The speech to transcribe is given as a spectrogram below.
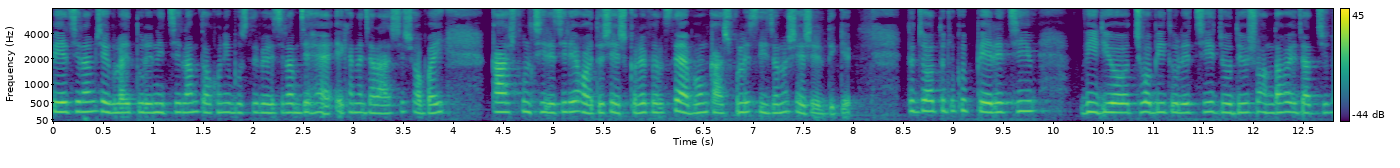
পেয়েছিলাম সেগুলাই তুলে নিচ্ছিলাম, তখনই বুঝতে পেরেছিলাম যে হ্যাঁ এখানে যারা আসে সবাই কাশফুল ছিঁড়ে ছিঁড়ে হয়তো শেষ করে ফেলছে এবং কাশফুলের সিজনও শেষের দিকে। তো যতটুকু পেরেছি ভিডিও ছবি তুলেছি, যদিও সন্ধ্যা হয়ে যাচ্ছিল,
